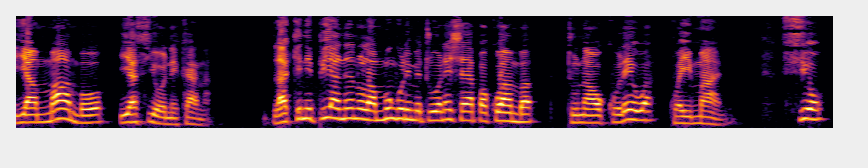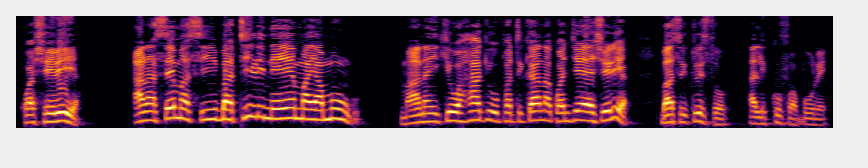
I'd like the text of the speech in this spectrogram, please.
ya mambo yasiyoonekana. Lakini pia neno la mungu limetuonyesha hapa kwamba tunaokolewa kwa imani sio kwa sheria. Anasema siibatili neema ya mungu maana ikiwa haki hupatikana kwa njia ya sheria basi kristo alikufa bure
